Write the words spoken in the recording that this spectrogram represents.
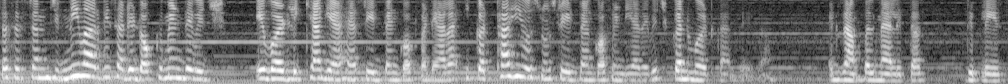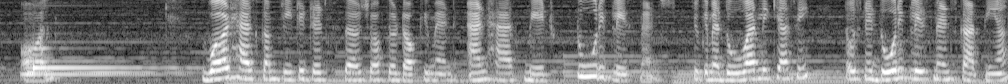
ਤਾਂ ਸਿਸਟਮ ਜਿੰਨੀ ਵਾਰ ਵੀ ਸਾਡੇ ਡਾਕੂਮੈਂਟ ਦੇ ਵਿੱਚ ਇਹ ਵਰਡ ਲਿਖਿਆ ਗਿਆ ਹੈ ਸਟੇਟ ਬੈਂਕ ਆਫ ਪਟਿਆਲਾ ਇਕੱਠਾ ਹੀ ਉਸ ਨੂੰ ਸਟੇਟ ਬੈਂਕ ਆਫ ਇੰਡੀਆ ਦੇ ਵਿੱਚ ਕਨਵਰਟ ਕਰ ਦੇਗਾ। ਐਗਜ਼ਾਮਪਲ ਮੈਂ ਲਿੱਤਾ replace all word has completed its search of the document and has made two replacements ਕਿਉਂਕਿ ਮੈਂ ਦੋ ਵਾਰ ਲਿਖਿਆ ਸੀ, ਤਾਂ ਉਸਨੇ ਦੋ ਰਿਪਲੇਸਮੈਂਟਸ ਕਰਤੀਆਂ।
